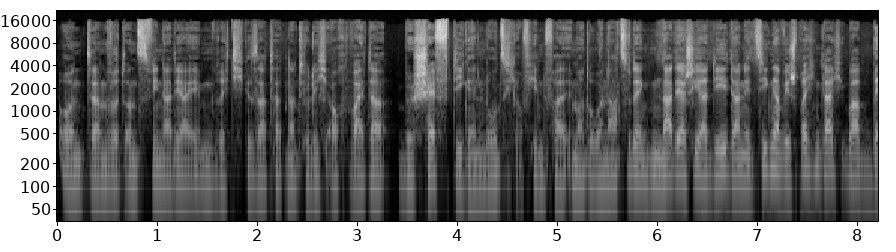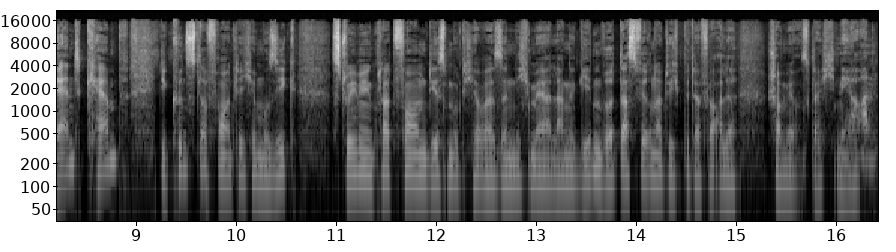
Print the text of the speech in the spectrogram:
und ähm, wird uns, wie Nadja eben richtig gesagt hat, natürlich auch weiter beschäftigen. Lohnt sich auf jeden Fall immer drüber nachzudenken. Nadja Schiade, Daniel Ziegner, wir sprechen gleich über Bandcamp, die künstlerfreundliche Musik-Streaming-Plattform, die es es möglicherweise nicht mehr lange geben wird. Das wäre natürlich bitter für alle. Schauen wir uns gleich näher an.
